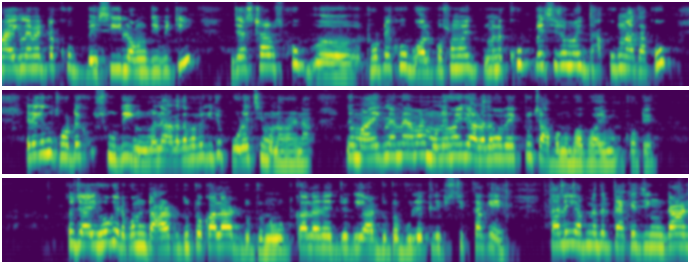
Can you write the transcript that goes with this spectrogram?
মাইগ্ল্যামেরটা খুব বেশি লংজিভিটি জাস্ট হার্বস খুব ঠোঁটে খুব অল্প সময় মানে খুব বেশি সময় থাকুক না থাকুক, এটা কিন্তু ঠোঁটে খুব সুদিং মানে আলাদাভাবে কিছু পড়েছি মনে হয় না। কিন্তু মাইগ্ল্যামে আমার মনে হয় যে আলাদাভাবে একটু চাপ অনুভব হয় ঠোঁটে। তো যাই হোক, এরকম ডার্ক দুটো কালার দুটো নুড কালারের যদি আর দুটো বুলেট লিপস্টিক থাকে, তাহলেই আপনাদের প্যাকেজিং ডান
